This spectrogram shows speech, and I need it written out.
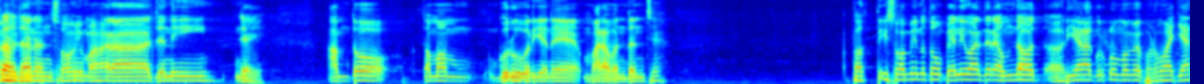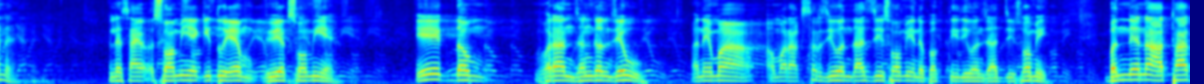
સહજાનંદ સ્વામી મહારાજની જય. આમ તો તમામ ગુરુવર્યને મારા વંદન છે. ભક્તિ સ્વામીનું તો હું પહેલી વાર જ્યારે અમદાવાદ હરિયાણા ગુરુકુળમાં અમે ભણવા ગયા ને, એટલે સ્વામીએ કીધું એમ, વિવેક સ્વામીએ, એકદમ વરાન જંગલ જેવું અને એમાં અમારા અક્ષર જીવન દાસજી સ્વામી અને ભક્તિ જીવન દાસજી સ્વામી બંનેના અથાગ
